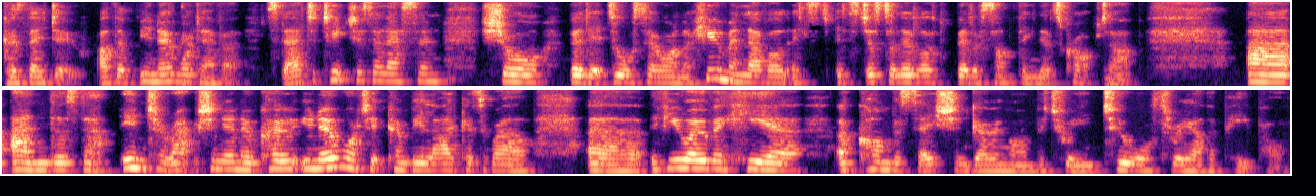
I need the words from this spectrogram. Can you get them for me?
because they do other you know whatever it's there to teach us a lesson sure but it's also on a human level it's it's just a little bit of something that's cropped up uh, and there's that interaction you know co- you know what it can be like as well uh, if you overhear a conversation going on between two or three other people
